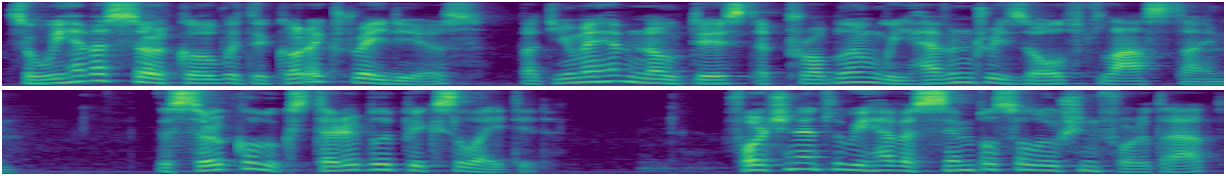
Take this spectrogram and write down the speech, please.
So we have a circle with the correct radius, but you may have noticed a problem we haven't resolved last time. The circle looks terribly pixelated. Fortunately we have a simple solution for that,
